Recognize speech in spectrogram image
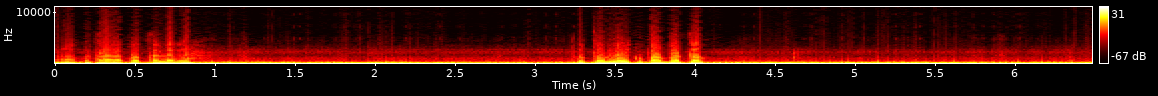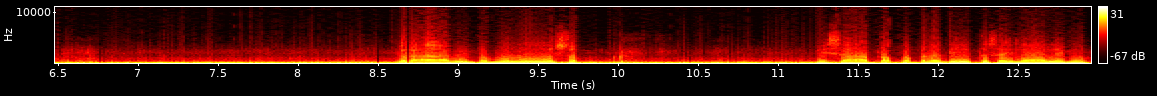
Nakakatakot talaga. Tutuloy ko pa ba to? Grabe pabulusok. May sapa pa pala dito sa ilalim oh.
